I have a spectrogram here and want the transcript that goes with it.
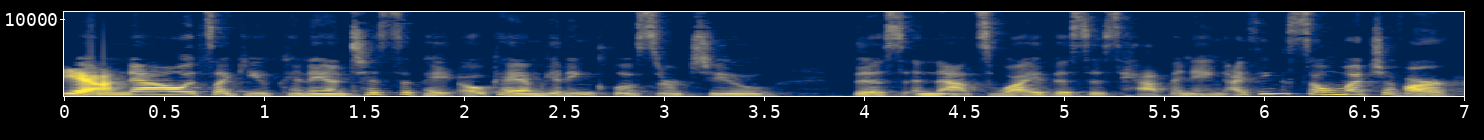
Yeah. And now it's like you can anticipate. Okay, I'm getting closer to this, and that's why this is happening. I think so much of our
